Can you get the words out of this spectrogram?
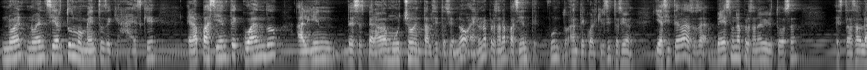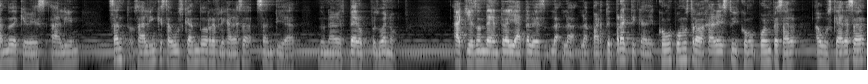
No en, no en ciertos momentos de que, ah, es que era paciente cuando alguien desesperaba mucho en tal situación. No, era una persona paciente, punto, ante cualquier situación. Y así te vas, o sea, ves una persona virtuosa, estás hablando de que ves a alguien santo, o sea, alguien que está buscando reflejar esa santidad de una vez. Pero, pues bueno, aquí es donde entra ya tal vez la, parte práctica de cómo podemos trabajar esto y cómo puedo empezar a buscar esa,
